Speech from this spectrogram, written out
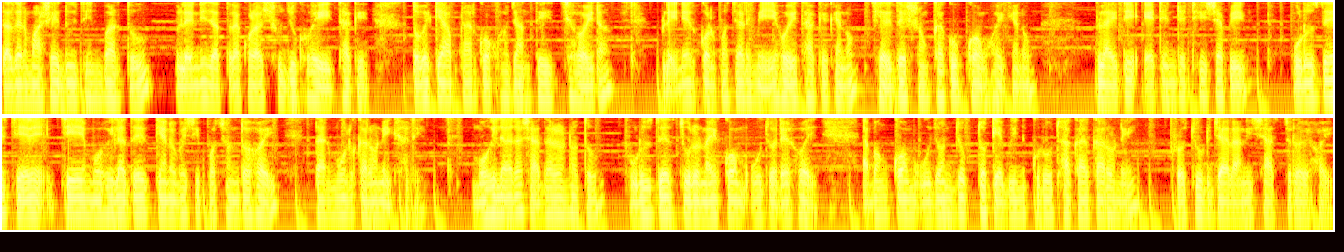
তাদের মাসে দুই তিনবার তো প্লেনে যাত্রা করার সুযোগ হয়েই থাকে। তবে কি আপনার কখনো জানতে ইচ্ছে হয় না? প্লেনের কর্মচারী মেয়ে হয়ে থাকে কেন? ছেলেদের সংখ্যা খুব কম হয় কেন? ফ্লাইটে অ্যাটেন্ডেন্ট হিসাবে পুরুষদের চেয়ে চেয়ে মহিলাদের কেন বেশি পছন্দ হয়, তার মূল কারণ এখানে। মহিলারা সাধারণত পুরুষদের তুলনায় কম ওজনের হয় এবং কম ওজনযুক্ত কেবিন ক্রু থাকার কারণে প্রচুর জ্বালানি সাশ্রয় হয়।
